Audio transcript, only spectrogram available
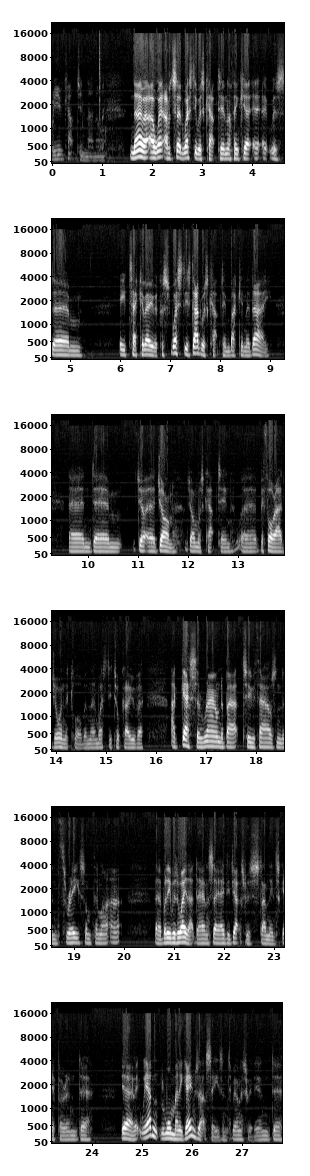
Were you captain then, or No, I, I, I said Westy was captain. I think it, it, it was um, he'd taken over because Westy's dad was captain back in the day, and um, jo, uh, John John was captain uh, before I joined the club, and then Westy took over. I guess around about 2003, something like that. Uh, but he was away that day, and I say Eddie Jacks was standing skipper, and uh, yeah, we hadn't won many games that season, to be honest with you, and. Uh,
